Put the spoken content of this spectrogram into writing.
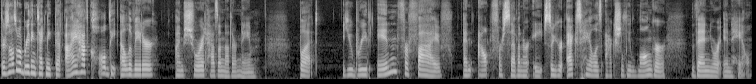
There's also a breathing technique that I have called the elevator. I'm sure it has another name, but you breathe in for five and out for seven or eight. So your exhale is actually longer than your inhale.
